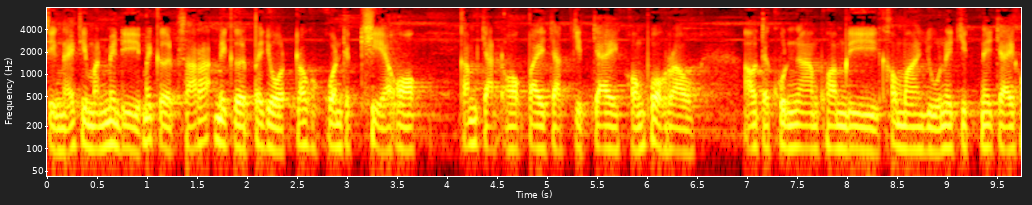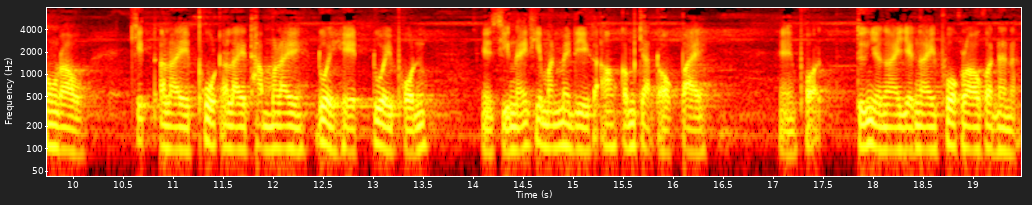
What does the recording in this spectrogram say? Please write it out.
สิ่งไหนที่มันไม่ดี ไม่เกิดสาระไม่เกิดประโยชน์ เราก็ควรจะเขี่ยออกกำจัดออกไปจากจิตใจของพวกเรา เอาแต่คุณงามความดีเข้ามาอยู่ในจิตในใจของเรา คิดอะไรพูดอะไรทำอะไรด้วยเหตุด้วยผล สิ่งไหนที่มันไม่ดีก็เอากำจัดออกไป เพราะถึงยังไงยังไงพวกเราก็นั่นนะ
